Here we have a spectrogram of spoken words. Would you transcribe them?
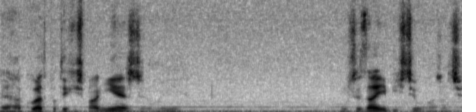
A ja akurat po tej Hiszpanii jeżdżę, no i muszę zajebiście uważać.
